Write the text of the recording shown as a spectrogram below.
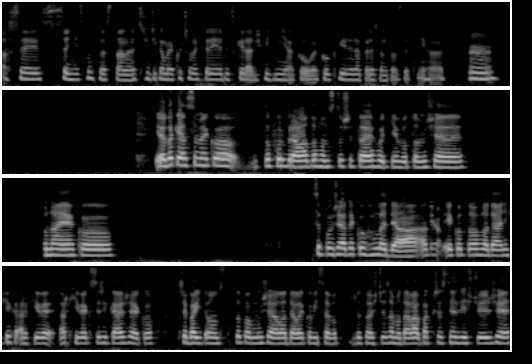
asi se nic moc nestane. Což říkám jako člověk, který je vždycky rád, když vidí nějakou jako queer reprezentaci v knihách. Mm. Jo, tak já jsem jako to furt brala tohle, že to je hodně o tom, že ona jako se pořád jako hledá a jo. jako to hledání v těch archive, archivech si říká, že jako třeba jí to, to pomůže, ale daleko více do toho ještě zamotává a pak přesně zjišťuje, že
